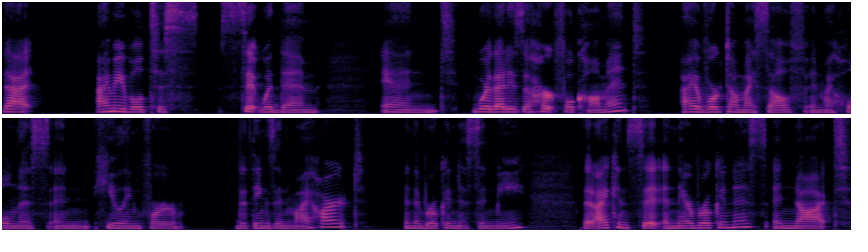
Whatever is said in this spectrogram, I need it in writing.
that i'm able to s- sit with them and where that is a hurtful comment i have worked on myself and my wholeness and healing for the things in my heart and the brokenness in me that I can sit in their brokenness and not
